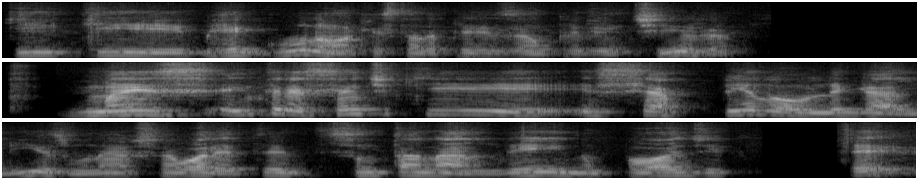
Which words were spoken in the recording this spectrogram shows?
que, que regulam a questão da prisão preventiva, mas é interessante que esse apelo ao legalismo, né? Olha, isso não está na lei, não pode. É,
